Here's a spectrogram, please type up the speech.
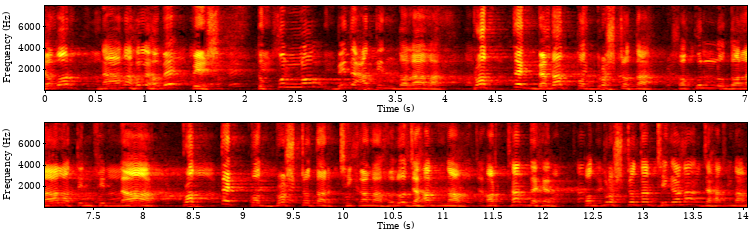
জবর, না আনা হলে হবে পেশ। তো কুল্লু বিদআতিন দালালা, প্রত্যেক বেদাত পদভ্রষ্টতা অকুল্লু দলালাতিন ফিন্নার প্রত্যেক পদভ্রষ্টতার ঠিকানা হলো জাহান্নাম। অর্থাৎ দেখেন, পদভ্রষ্টতার ঠিকানা জাহান্নাম।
